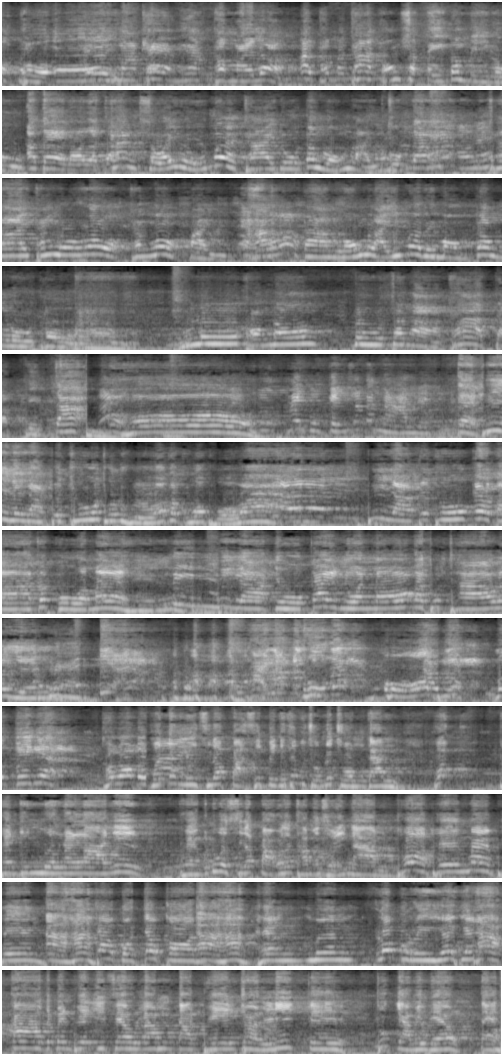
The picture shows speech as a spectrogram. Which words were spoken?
โทษโถเอ้ยมาแค่เนี้ยทำไมล่ะอะธรรมชาติของสตรีต้องมีรูเอาแน่นอนละจ้ะทั้งสวยหรูเมื่อชายดูต้องหลงไหลถูกต้องชายทั้งโลกทั้งโงกไปต่างหลงไหลเมื่อไปมองจ้องรูเธอมือของน้องดูสง่าค่าจับจิตจ้าโอ้โหให้กูเก่งซะตั้งนานเลยแต่พี่เลยอยากไปชู้ทุนหัวก็กลัวผัวว่าพี่อ ยากไปชู้แก้วตาก็กลัวแม่เห็นพี่อยากอยู่ใกล้นวลน้องก็ทุกเช้าและเย็นหายนับไม่ถูกแล้ว โอ้โหเนี่ยเมื่อกี้เนี่ยเขาร้องไปมันต้องมีศิลปะศิลปินให้ท่านผู้ชมได้ชมกัน เพราะแผ่นดินเมืองนารานี่ แหวกมาด้วยศิลปะวัฒนธรรมอันสวยงาม พ่อเพลงแม่เพลง อ่าฮะ เจ้าบทเจ้ากรอ่าฮะ แห่งเมืองลบบุรีเยอะแยะภาคกลางจะเป็นเพลงอีเซลลำตัดเพลงฉ่อนลิเก ทุกอย่างมีอยู่แล้วแต่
